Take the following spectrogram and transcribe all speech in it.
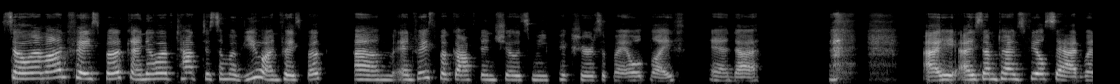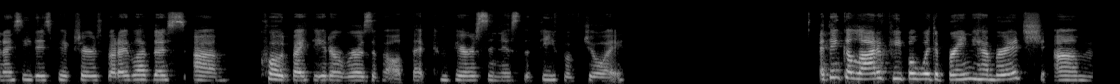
So I'm on Facebook. I know I've talked to some of you on Facebook, um, and Facebook often shows me pictures of my old life. And uh, I, I sometimes feel sad when I see these pictures, but I love this um, quote by Theodore Roosevelt that comparison is the thief of joy. I think a lot of people with a brain hemorrhage, um,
